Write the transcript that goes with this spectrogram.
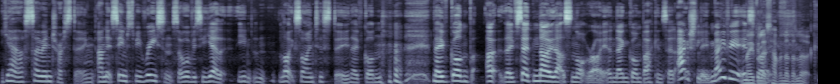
yeah, that's so interesting, and it seems to be recent. So obviously, yeah, you, like scientists do, they've gone, they've gone, uh, they've said no, that's not right, and then gone back and said actually maybe it is Maybe right. let's have another look.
